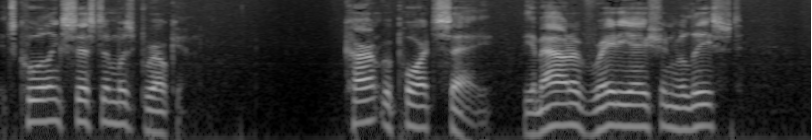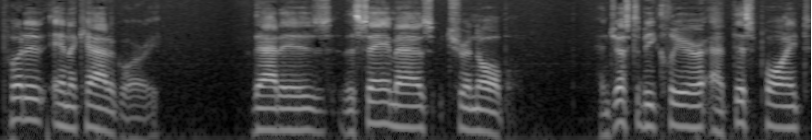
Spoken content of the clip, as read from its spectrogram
Its cooling system was broken. Current reports say the amount of radiation released put it in a category that is the same as Chernobyl. And just to be clear, at this point,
